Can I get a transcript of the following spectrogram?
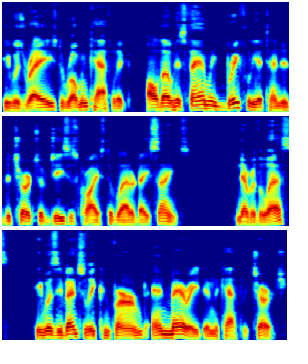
He was raised a Roman Catholic, although his family briefly attended the Church of Jesus Christ of Latter day Saints. Nevertheless, he was eventually confirmed and married in the Catholic Church.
